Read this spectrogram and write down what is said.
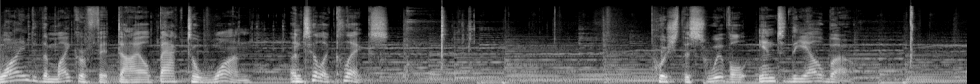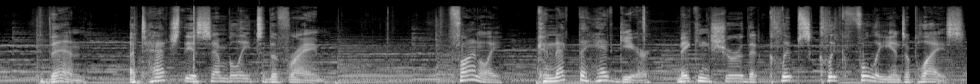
Wind the microfit dial back to 1 until it clicks. Push the swivel into the elbow. Then, attach the assembly to the frame. Finally, connect the headgear, making sure that clips click fully into place.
